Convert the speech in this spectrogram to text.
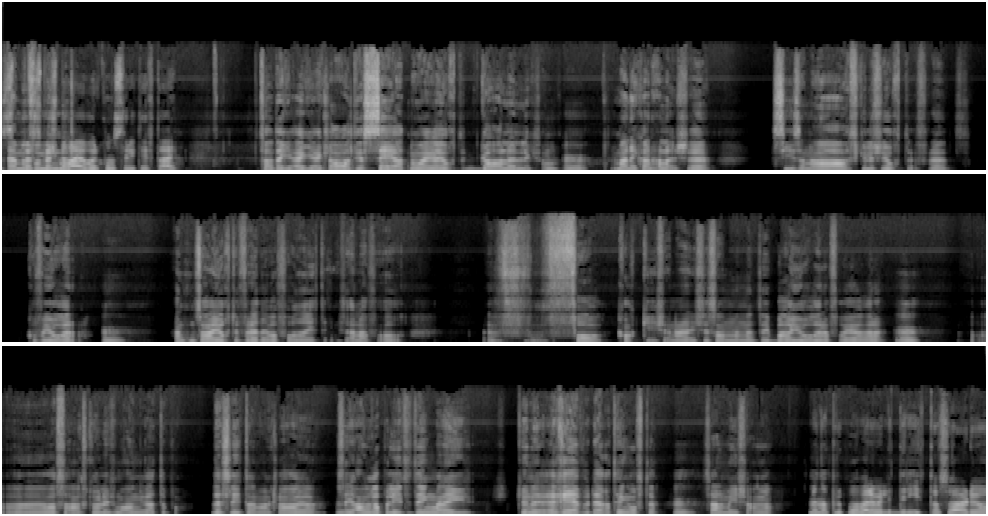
Ja, min del- spørsmålet er jo hvor konstruktivt det er. Sånn jeg, jeg, jeg klarer alltid å se at noe jeg har gjort, gale, liksom. Mm. Men jeg kan heller ikke si sånn 'Å, skulle ikke gjort det', for det, hvorfor gjorde jeg det? Mm. Enten så har jeg gjort det fordi jeg var for dritings, eller for for cocky, skjønner du. Ikke sånn, men at jeg bare gjorde det for å gjøre det. Mm. Og og så skal du liksom angre etterpå. Det sliter jeg med å klare å gjøre. Så jeg angrer på lite ting, men jeg kunne revurdere ting ofte. Mm. Selv om jeg ikke angrer. Men apropos å være veldig drita, så er det jo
